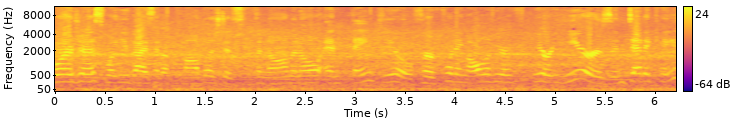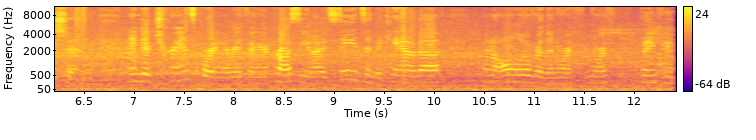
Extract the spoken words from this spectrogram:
gorgeous. What you guys have accomplished is phenomenal, and thank you for putting all of your your years and dedication into transporting everything across the United States, into Canada, and all over the North North. Thank you.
